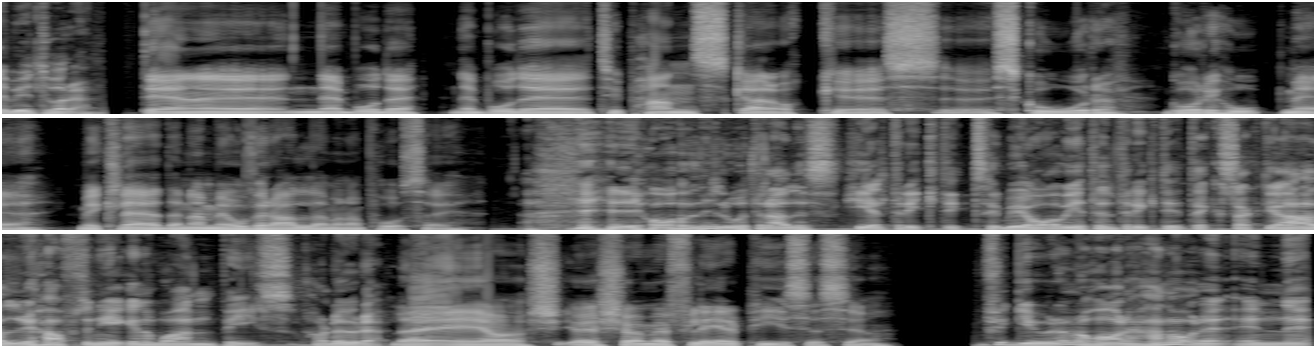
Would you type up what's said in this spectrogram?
Det vet du vad det är. Det är eh, när både, när både typ handskar och eh, skor går ihop med, med kläderna, med overallen man har på sig. ja, det låter alldeles helt riktigt. Jag vet inte riktigt exakt. Jag har aldrig haft en egen one piece. Har du det? Nej, jag, jag kör med fler pieces, ja. Figuren har, han har en,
